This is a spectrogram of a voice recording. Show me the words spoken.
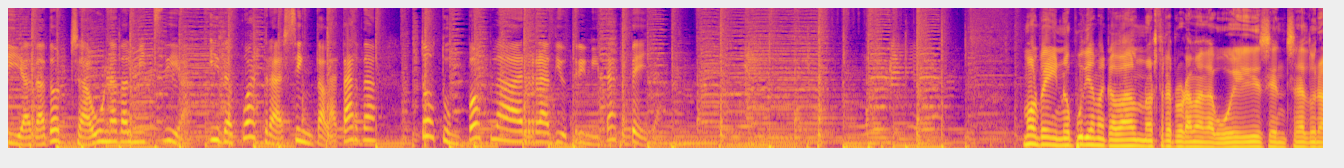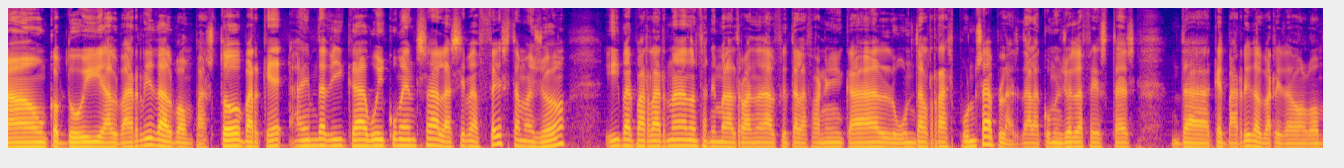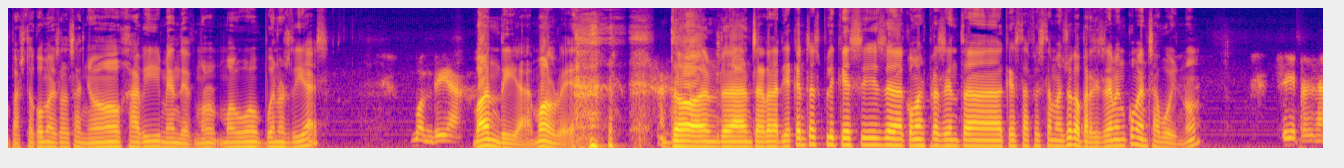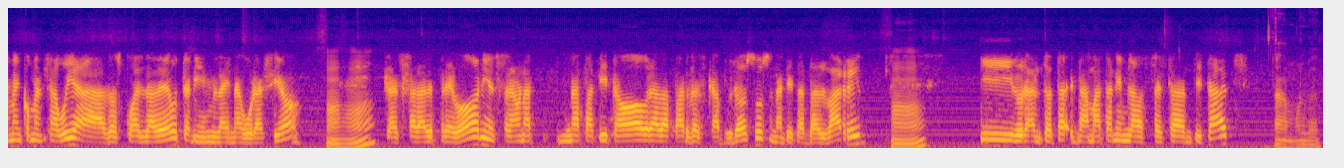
Dia de 12 a 1 del migdia i de 4 a 5 de la tarda, tot un poble a Radio Trinitat Vella. Molt bé, i no podíem acabar el nostre programa d'avui sense donar un cop d'ull al barri del Bon Pastor perquè hem de dir que avui comença la seva festa major i per parlar-ne doncs, tenim a l'altra banda del fil telefònic el- un dels responsables de la comissió de festes d'aquest barri, del barri del Bon Pastor, com és el senyor Javi Méndez. Molt, molt buenos dies. Bon dia. Bon dia, molt bé. doncs eh, ens agradaria que ens expliquessis eh, com es presenta aquesta festa major, que precisament comença avui, no? Sí, precisament comença avui a dos quarts de deu, tenim la inauguració, Uh -huh. que es farà el pregón i es farà una, una petita obra de part dels capgrossos, una entitat del barri, Uh -huh. i durant tota, demà tenim la festa d'entitats, Ah, molt bé.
